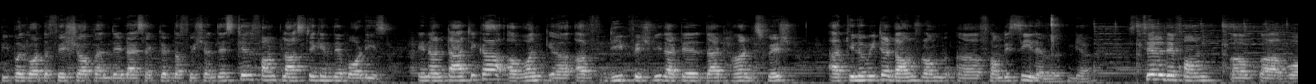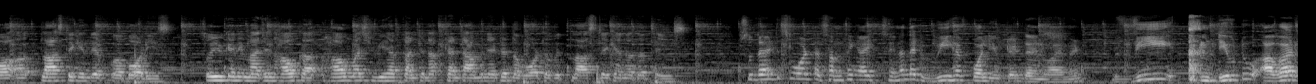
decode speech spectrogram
people got the fish up and they dissected the fish and they still found plastic in their bodies. In Antarctica, a one uh, a deep fishery that is, that hunts fish a kilometer down from uh, from the sea level. Yeah. Still they found uh, uh, uh, plastic in their uh, bodies. So you can imagine how how much we have contam- contaminated the water with plastic and other things. So that is what something i say na, that we have polluted the environment. We due to our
